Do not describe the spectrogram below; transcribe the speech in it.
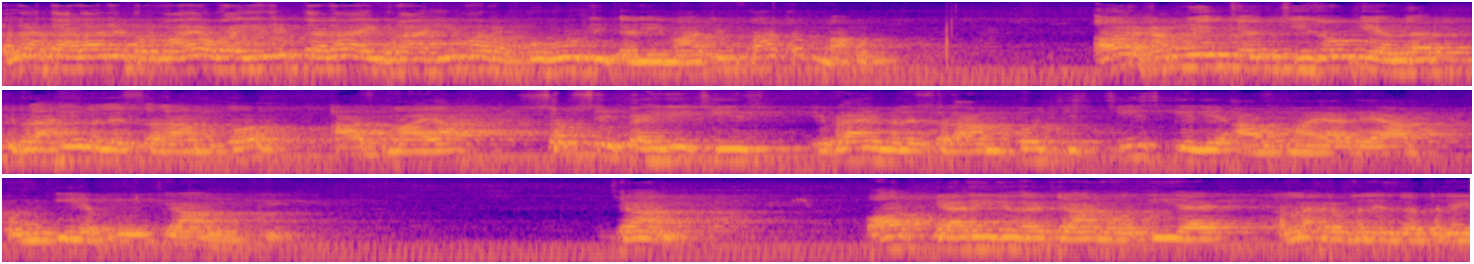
अल्लाह ताला ने फरमाया वला इब्राहिम और बात माहौल। और हमने चंद चीज़ों के अंदर इब्राहिम सलाम को आजमाया। सबसे पहली चीज़, इब्राहिम सलाम को जिस चीज़ के लिए आजमाया गया, उनकी अपनी जान थी। जान, बहुत प्यारी जो है जान होती है। अल्लाह रब्बुल इज़्ज़त ने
